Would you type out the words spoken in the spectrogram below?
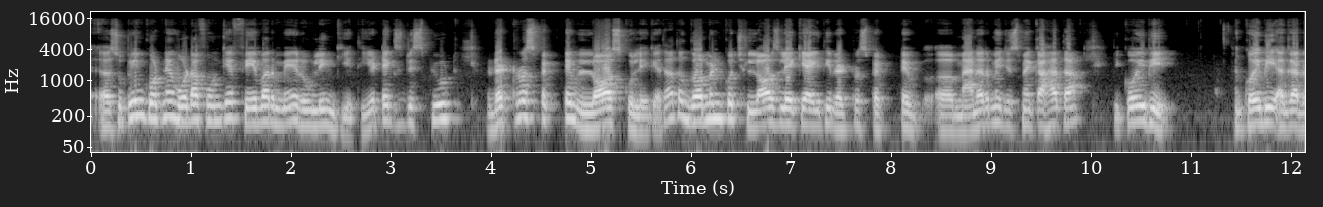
सुप्रीम कोर्ट ने वोडाफोन के फेवर में रूलिंग की थी। ये टैक्स डिस्प्यूट रेट्रोस्पेक्टिव लॉज को लेके था। तो गवर्नमेंट कुछ लॉज लेके आई थी रेट्रोस्पेक्टिव मैनर में, जिसमें कहा था कि कोई भी कोई भी अगर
